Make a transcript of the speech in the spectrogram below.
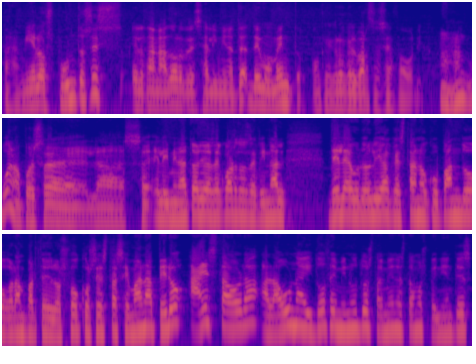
para mí, los puntos es el ganador de esa eliminatoria, de momento, aunque creo que el Barça sea favorito. Bueno, pues eh, las eliminatorias de cuartos de final de la Euroliga que están ocupando gran parte de los focos esta semana, pero a esta hora, a la 1 y 12 minutos, también estamos pendientes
